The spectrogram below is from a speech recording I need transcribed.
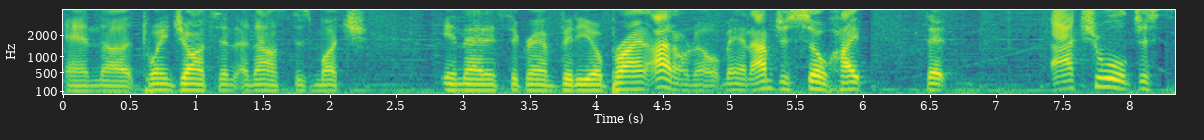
And uh, Dwayne Johnson announced as much in that Instagram video. Brian, I don't know, man. I'm just so hyped that actual just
